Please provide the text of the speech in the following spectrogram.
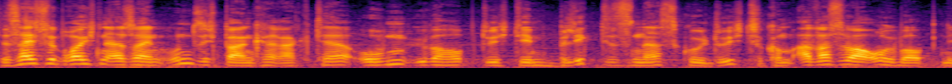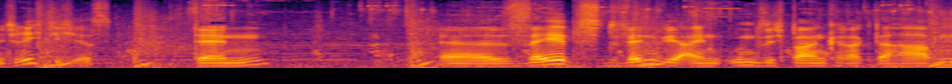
Das heißt, wir bräuchten also einen unsichtbaren Charakter, um überhaupt durch den Blick des Nazgul durchzukommen. Was aber auch überhaupt nicht richtig ist. Denn äh, selbst wenn wir einen unsichtbaren Charakter haben,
